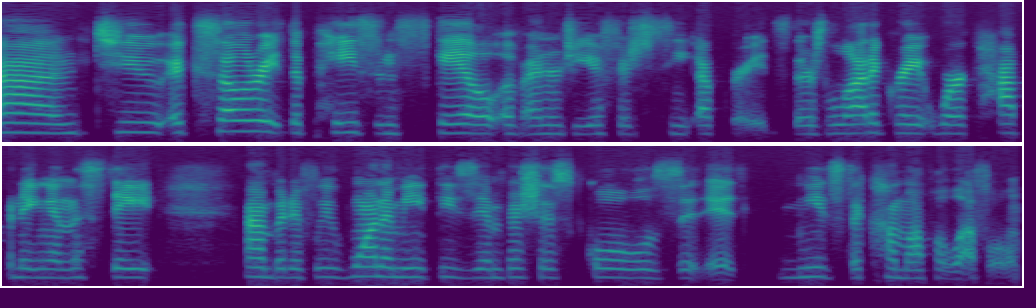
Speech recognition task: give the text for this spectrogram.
um, to accelerate the pace and scale of energy efficiency upgrades. There's a lot of great work happening in the state, um, but if we wanna meet these ambitious goals, it, it, needs to come up a level.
